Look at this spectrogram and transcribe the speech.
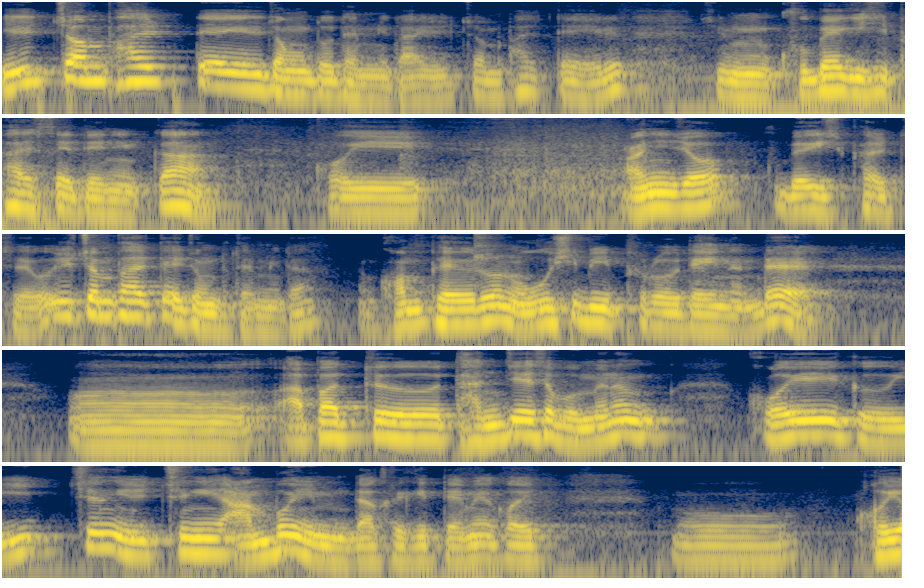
1.8대 1 정도 됩니다. 1.8대 1. 지금 928세대니까 거의 아니죠. 928세대. 1.8대 1 정도 됩니다. 건폐율은 52%돼 있는데 어, 아파트 단지에서 보면은 거의 그 2층, 1층이 안 보입니다. 그렇기 때문에 거의 뭐 거의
